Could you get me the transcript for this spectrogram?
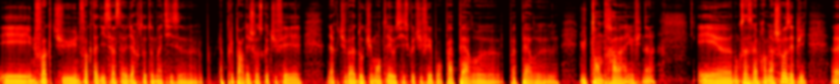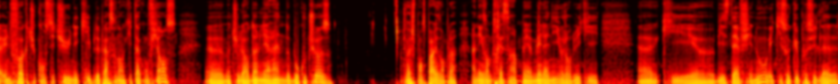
Et une fois que tu une fois que as dit ça, ça veut dire que tu automatises euh, la plupart des choses que tu fais. C'est-à-dire que tu vas documenter aussi ce que tu fais pour pas perdre, pas perdre du temps de travail au final. Et euh, donc ça, c'est la première chose. Et puis, euh, une fois que tu constitues une équipe de personnes en qui tu as confiance, bah, tu leur donnes les rênes de beaucoup de choses. Je pense par exemple, un exemple très simple, mais Mélanie aujourd'hui qui, qui est BizDev chez nous et qui s'occupe aussi de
